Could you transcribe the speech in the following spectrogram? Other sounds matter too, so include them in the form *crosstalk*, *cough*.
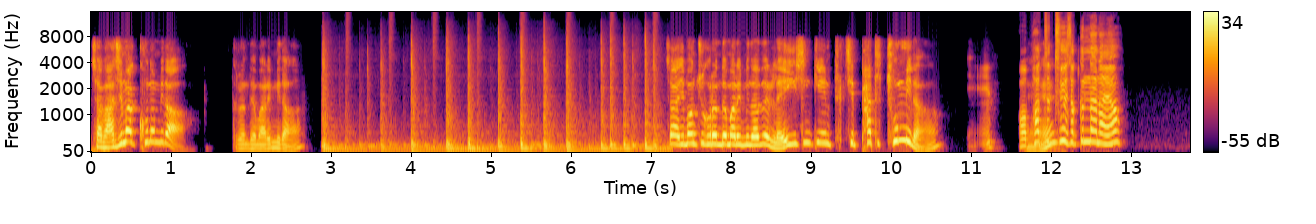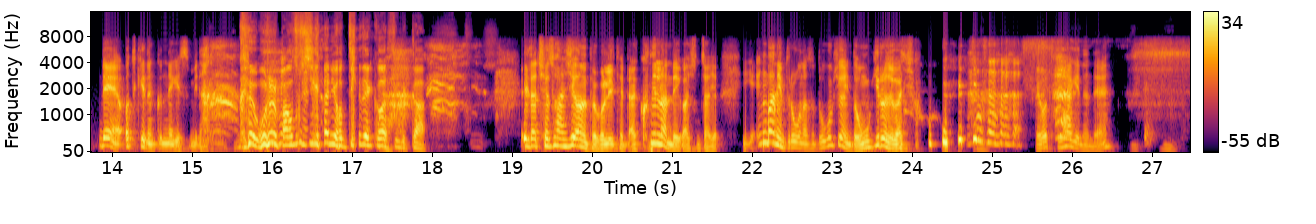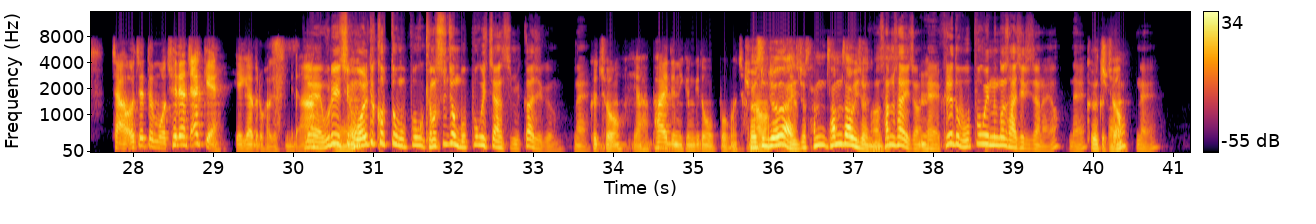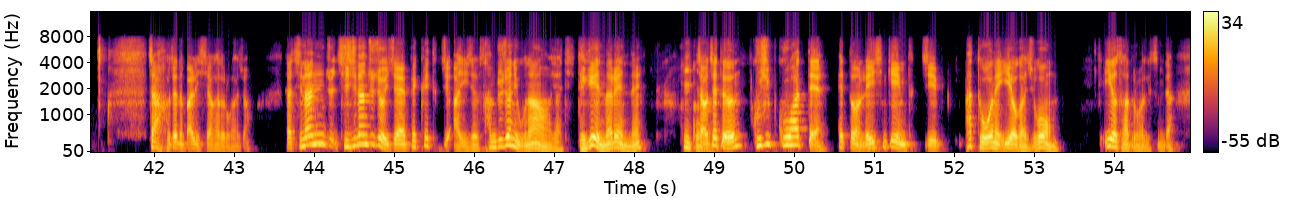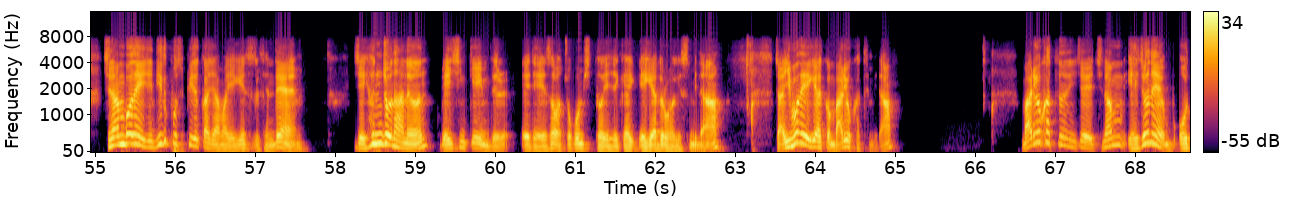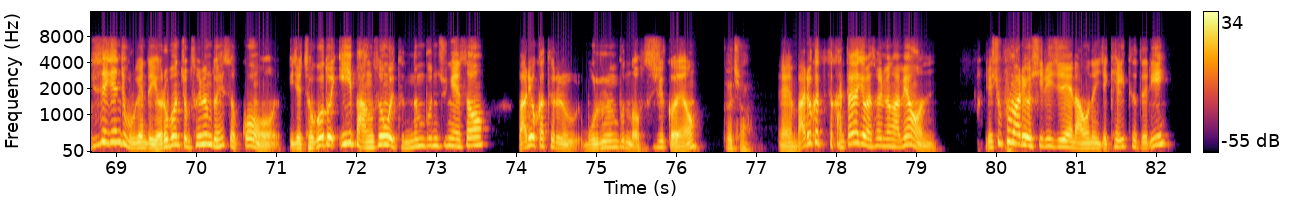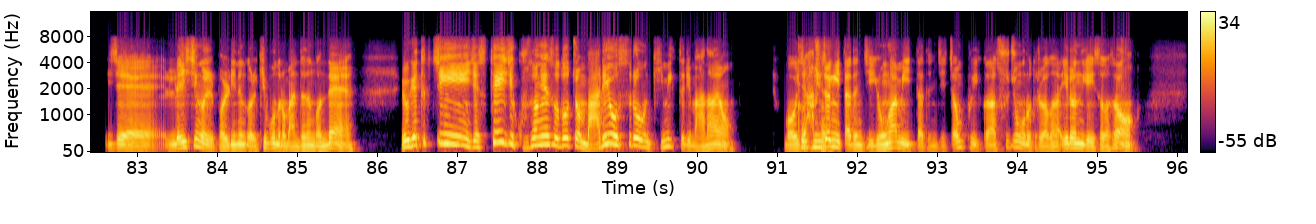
자, 마지막 코너입니다. 그런데 말입니다. 자, 이번 주 그런데 말입니다는 레이싱 게임 특집 파트 2입니다. 네. 어, 네. 파트 2에서 끝나나요? 네, 어떻게든 끝내겠습니다. *laughs* 그 오늘 방송 시간이 어떻게 될 것 같습니까? 일단 최소 한 시간은 더 걸릴 텐데. 아, 큰일 났네, 이거 진짜. 이게 앵바님 들어오고 나서 녹음 시간이 너무 길어져가지고. *laughs* 내가 어떻게 해야겠는데. 자, 어쨌든 뭐 최대한 짧게 얘기하도록 하겠습니다. 네, 우리 네. 지금 월드컵도 못 보고 결승전 못 보고 있지 않습니까, 지금? 네. 그쵸. 야, 봐야 되는 경기도 못 보고. 참 결승전은 마음 아니죠. 3, 3 4위전입니다. 어, 3, 4위전. 음. 네. 그래도 못 보고 있는 건 사실이잖아요. 네. 그렇죠. 그쵸. 네. 자, 어쨌든 빨리 시작하도록 하죠. 자, 지난주, 지지난주죠. 이제 100회 특집, 아, 이제 3주 전이구나. 야, 되게 옛날에 했네. 그러니까 자, 어쨌든 99화 때 했던 레이싱 게임 특집 파트 1에 이어 가지고 이어서 하도록 하겠습니다. 지난번에 이제 니드 포 스피드까지 아마 얘기했을 텐데 이제 현존하는 레이싱 게임들에 대해서 조금씩 더 얘기, 얘기 하도록 하겠습니다. 자, 이번에 얘기할 건 마리오 카트입니다. 마리오 카트는 이제 지난 예전에 어디서 얘기했는지 모르겠는데 여러 번 좀 설명도 했었고 이제 적어도 이 방송을 듣는 분 중에서 마리오 카트를 모르는 분은 없으실 거예요. 그렇죠. 예, 마리오 카트 간단하게만 설명하면 슈퍼 마리오 시리즈에 나오는 이제 캐릭터들이 이제 레이싱을 벌리는 걸 기본으로 만드는 건데 요게 특징이 이제 스테이지 구성에서도 좀 마리오스러운 gimmick들이 많아요. 뭐 이제 그렇죠. 함정이 있다든지 용암이 있다든지 점프 있거나 수중으로 들어가거나 이런 게 있어서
